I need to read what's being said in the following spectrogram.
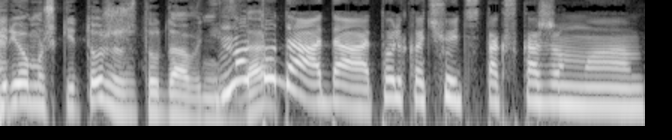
Черемушки тоже же туда вниз, Ну, да? туда, да, только чуть, так скажем, э,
